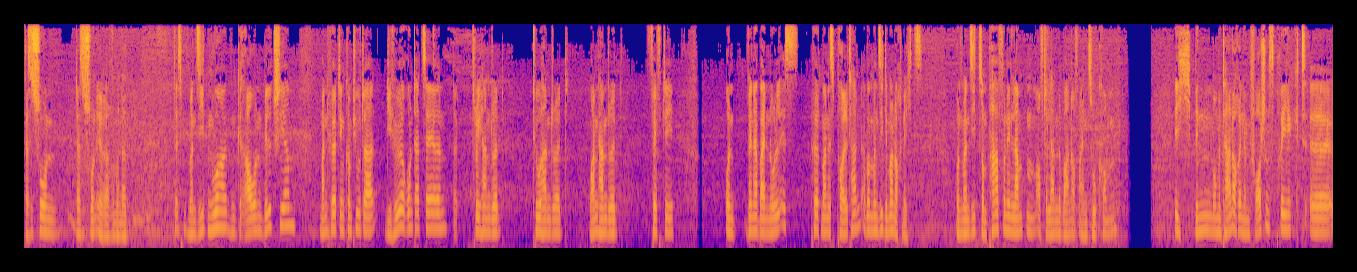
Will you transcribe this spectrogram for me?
das ist schon, das ist schon irre, wenn man da, das, man sieht nur einen grauen Bildschirm man hört den Computer die Höhe runterzählen, 300, 200, 150. Und wenn er bei Null ist, hört man es poltern, aber man sieht immer noch nichts. Und man sieht so ein paar von den Lampen auf der Landebahn auf einen zukommen. Ich bin momentan auch in einem Forschungsprojekt, äh,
